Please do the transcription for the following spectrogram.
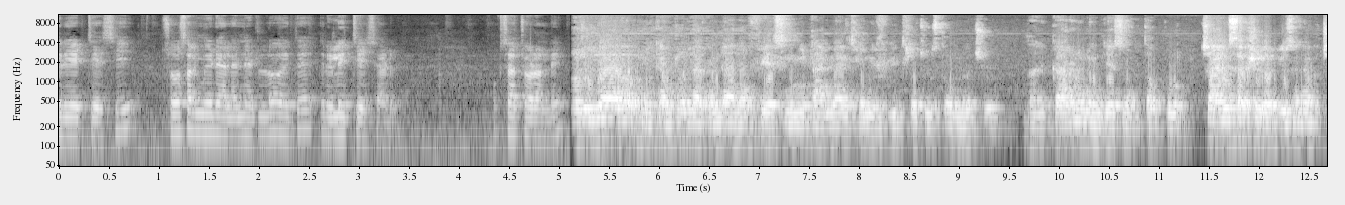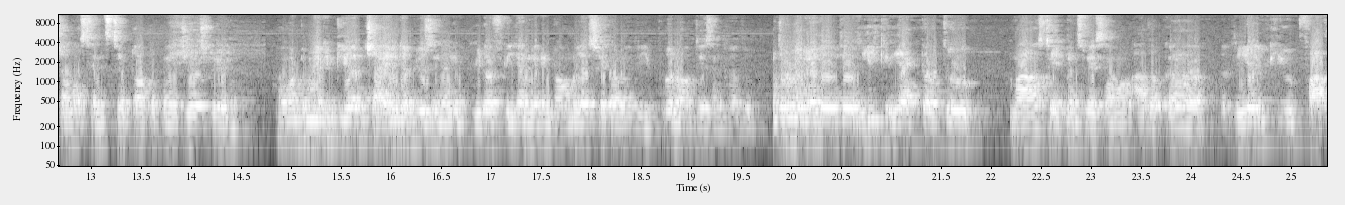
క్రియేట్ చేసి సోషల్ మీడియాలన్నిటిలో అయితే రిలీజ్ చేశాడు. ఒకసారి చూడండి. రోజుగా మీ కంట్రోల్ లేకుండా నా ఫేస్ మీ టైం లైన్స్లో మీ ఫీడ్స్లో చూస్తూ ఉండొచ్చు. దానికి కారణం నేను చేసిన తప్పు. చైల్డ్ సెక్షువల్ అబ్యూస్ అనే ఒక చాలా సెన్సిటివ్ టాపిక్ మీద జోష్ వేయడం. I want make it clear child abusing అని పీడోఫిలియా అని నార్మలైజ్ చేయడం అనేది ఎప్పుడూ నా ఉద్దేశం కాదు. అందులో మేము ఏదైతే రీల్కి రియాక్ట్ అవుతూ మా స్టేట్మెంట్స్ వేసామో అదొక రియల్ క్యూట్ ఫాదర్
